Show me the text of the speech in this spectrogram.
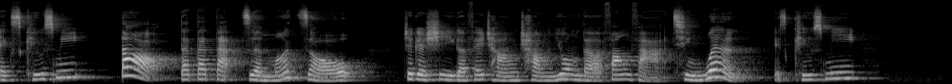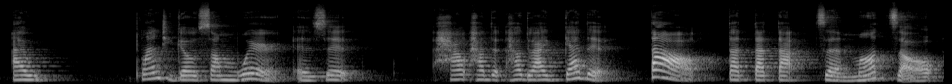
excuse me 到哒哒哒怎么走？这个是一个非常常用的方法。请问 excuse me I plan to go somewhere is it how how do how do I get it 到哒哒哒，怎么走？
